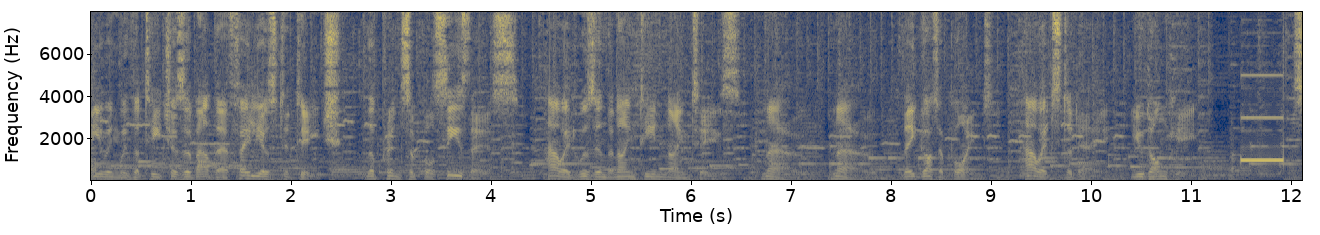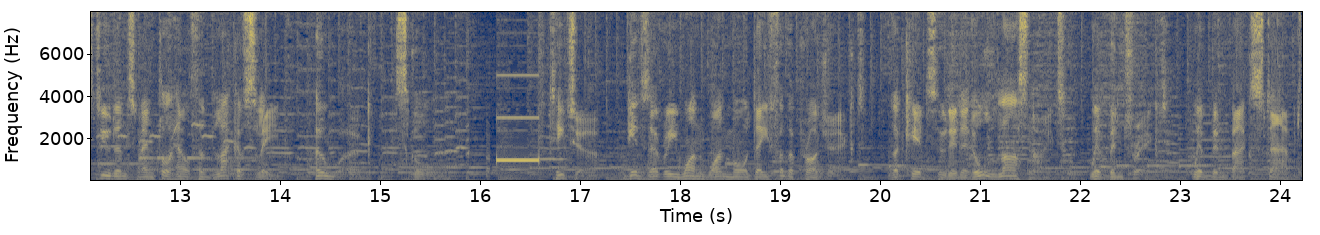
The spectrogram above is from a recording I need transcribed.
Viewing with the teachers about their failures to teach, the principal sees this, how it was in the 1990s. No, no, they got a point. How it's today, you donkey. Students' mental health and lack of sleep, homework, school. Teacher gives everyone one more day for the project. The kids who did it all last night, we've been tricked, we've been backstabbed.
